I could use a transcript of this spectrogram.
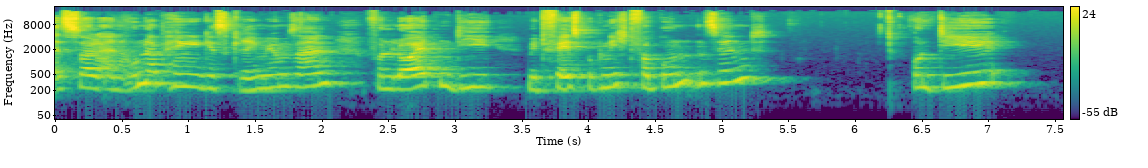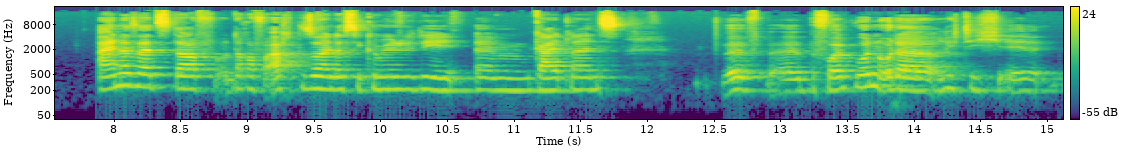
es soll ein unabhängiges Gremium sein von Leuten, die mit Facebook nicht verbunden sind und die einerseits darauf, darauf achten sollen, dass die Community ähm, Guidelines befolgt wurden oder richtig äh,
